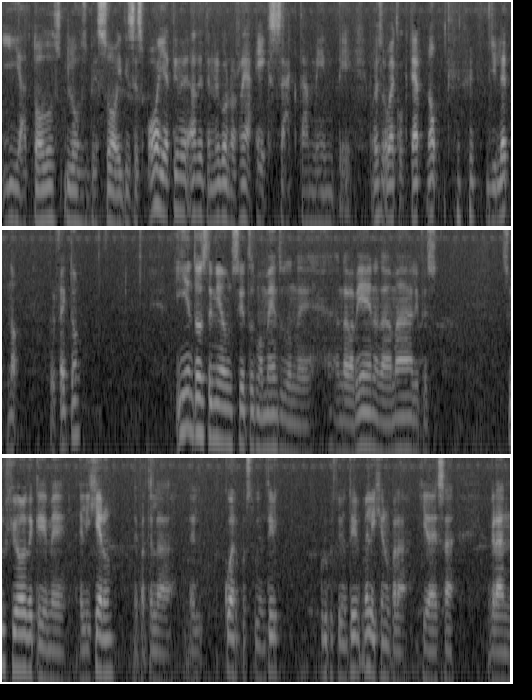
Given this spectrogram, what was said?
y a todos los besó. Y dices, oye, tiene, ha de tener gonorrea. Exactamente. Por eso lo voy a coquetear. No. Gillette, no. Perfecto. Y entonces tenía unos ciertos momentos donde andaba bien, andaba mal. Y pues surgió de que me eligieron de parte de la, del cuerpo estudiantil, grupo estudiantil. Me eligieron para ir a esa gran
